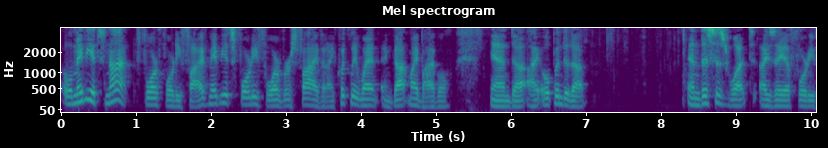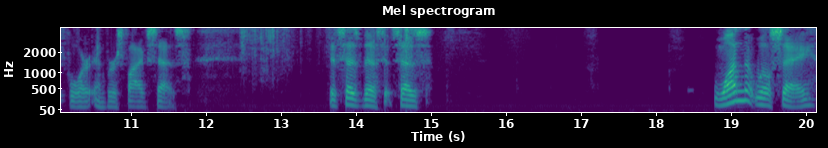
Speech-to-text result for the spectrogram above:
well, maybe it's not 445, maybe it's 44, verse 5. And I quickly went and got my Bible and uh, I opened it up And this is what Isaiah 44 and verse 5 says. It says this it says, One will say,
